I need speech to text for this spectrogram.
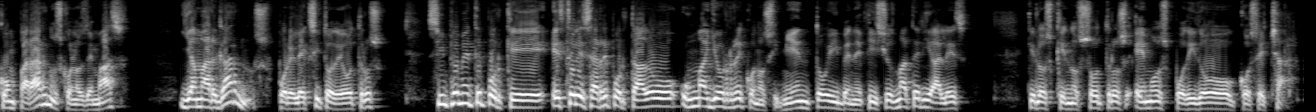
compararnos con los demás y amargarnos por el éxito de otros, simplemente porque éste les ha reportado un mayor reconocimiento y beneficios materiales que los que nosotros hemos podido cosechar.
